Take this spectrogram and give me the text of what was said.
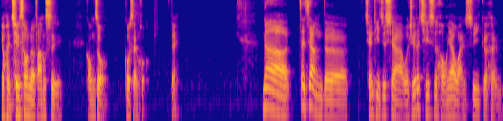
用很轻松的方式工作、过生活。对。那在这样的前提之下，我觉得其实红药丸是一个很，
